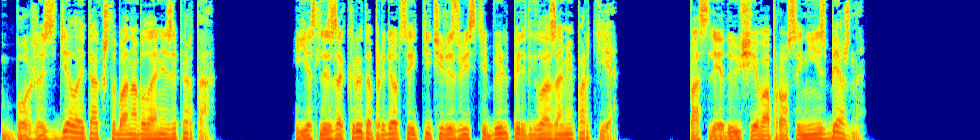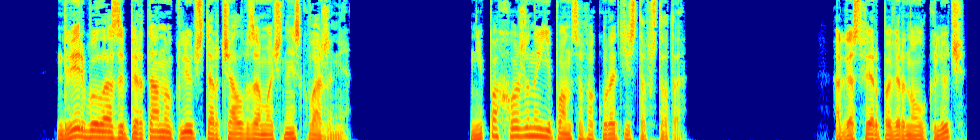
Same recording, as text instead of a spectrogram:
Боже, сделай так, чтобы она была не заперта. Если закрыто, придется идти через вестибюль перед глазами портье. Последующие вопросы неизбежны. Дверь была заперта, но ключ торчал в замочной скважине. Не похоже на японцев-аккуратистов что-то. Агасфер повернул ключ,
